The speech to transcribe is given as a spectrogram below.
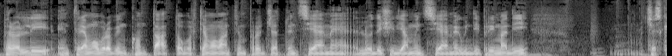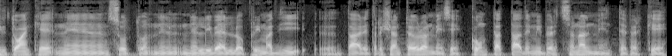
però lì entriamo proprio in contatto, portiamo avanti un progetto insieme, lo decidiamo insieme, quindi prima di c'è scritto anche sotto nel, nel, livello prima di eh, dare 300 euro al mese contattatemi personalmente perché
